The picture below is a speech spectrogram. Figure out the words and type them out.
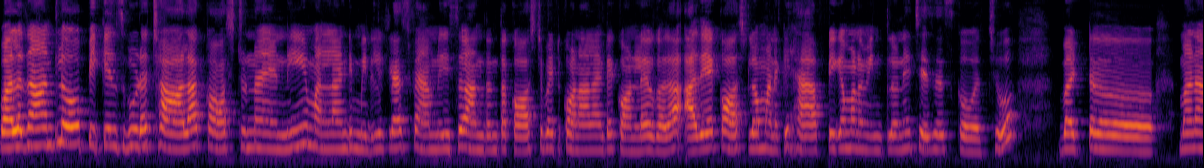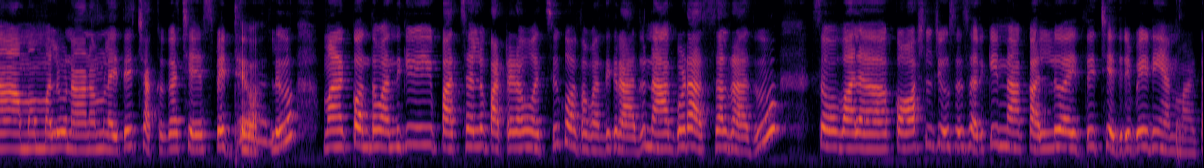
వాళ్ళ దాంట్లో పికిల్స్ కూడా చాలా కాస్ట్ ఉన్నాయండి. మనలాంటి మిడిల్ క్లాస్ ఫ్యామిలీస్ అంతంత కాస్ట్ పెట్టి కొనాలంటే కొనలేవు కదా. అదే కాస్ట్లో మనకి హ్యాపీగా మనం ఇంట్లోనే చేసేసుకోవచ్చు. బట్ మన అమ్మమ్మలు నానమ్మలు అయితే చక్కగా చేసి పెట్టేవాళ్ళు. మనకు కొంతమందికి పచ్చళ్ళు పట్టడం వచ్చు కొంతమందికి రాదు. నాకు కూడా అస్సలు రాదు. సో వాళ్ళ కాస్ట్లు చూసేసరికి నా కళ్ళు అయితే చెదిరిపోయినాయి అనమాట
